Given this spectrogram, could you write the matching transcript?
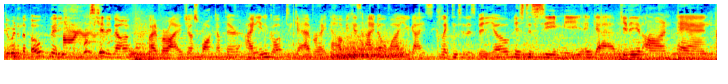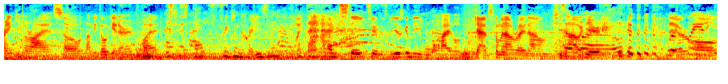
do it in the boat video. I'm just kidding, no. All right, Mariah just walked up there. I need to go up to Gab right now because I know why you guys clicked into this video is to see me and Gab getting it on and pranking Mariah. So let me go get her. But isn't this boat freaking crazy? What the heck? Stay tuned. This video is gonna be wild. Gab's coming out right now. She's out here. They're all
